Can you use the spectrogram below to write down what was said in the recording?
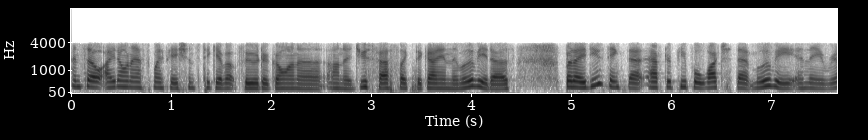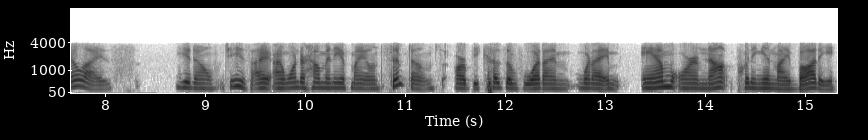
And so I don't ask my patients to give up food or go on a on a juice fast like the guy in the movie does, but I do think that after people watch that movie and they realize you know, geez, I, I wonder how many of my own symptoms are because of what I'm what I am or am not putting in my body.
